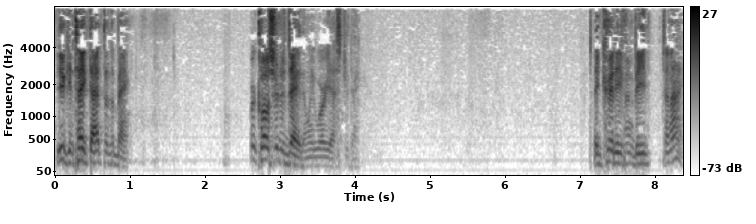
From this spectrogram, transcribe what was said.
You can take that to the bank. We're closer today than we were yesterday. It could even be tonight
